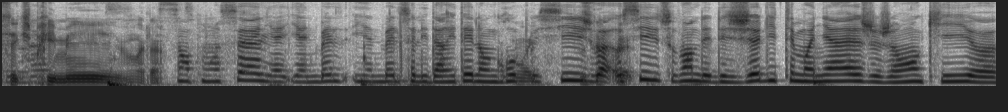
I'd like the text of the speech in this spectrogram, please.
s'exprimer. Voilà. Ils se sentent moins seuls. Il y, a, une belle, il y a une belle solidarité dans le groupe aussi. Je vois aussi souvent des, jolis témoignages de gens qui euh,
